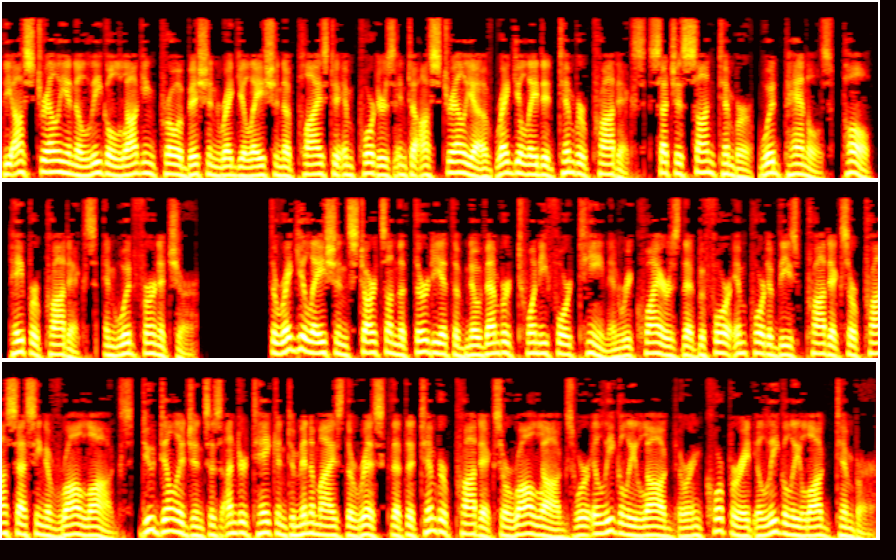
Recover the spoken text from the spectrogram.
The Australian illegal logging prohibition regulation applies to importers into Australia of regulated timber products such as sawn timber, wood panels, pulp, paper products, and wood furniture. The regulation starts on 30 November 2014 and requires that before import of these products or processing of raw logs, due diligence is undertaken to minimize the risk that the timber products or raw logs were illegally logged or incorporate illegally logged timber.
